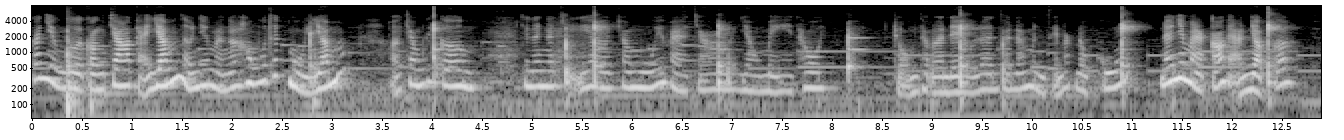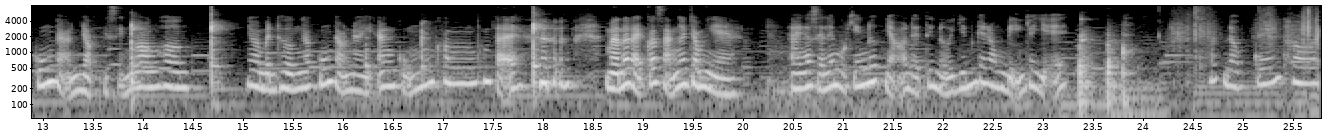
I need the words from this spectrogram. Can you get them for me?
có nhiều người còn cho cả giấm nữa nhưng mà nó không có thích mùi giấm ở trong cái cơm. Cho nên nó chỉ ờ, cho muối và cho dầu mè thôi. Trộn thật là đều lên sau đó mình sẽ bắt đầu cuốn. Nếu như mà có gạo nhật á cuốn gạo nhật thì sẽ ngon hơn. Nhưng mà bình thường á, cuốn gạo này ăn cũng không không tệ mà nó lại có sẵn ở trong nhà. Ai nó sẽ lấy một chén nước nhỏ để tí nữa dính cái rong biển cho dễ đầu cuốn thôi.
